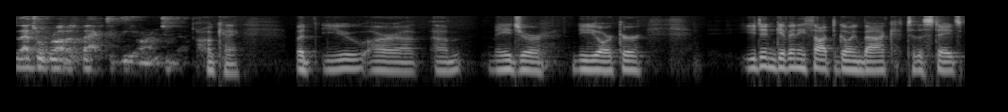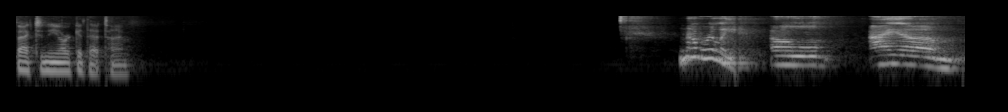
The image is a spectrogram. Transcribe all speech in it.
So that's what brought us back to DR in 2000. Okay. But you are a, um, major New Yorker. You didn't give any thought to going back to the States, back to New York at that time. Not really. Um, I, um,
